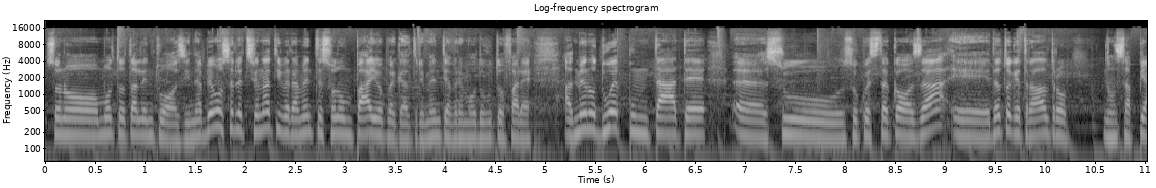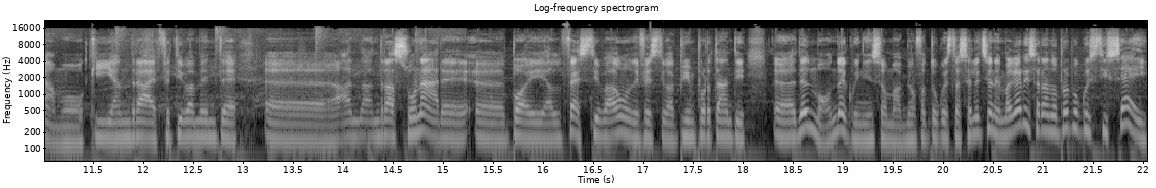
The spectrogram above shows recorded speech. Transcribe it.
sono molto talentuosi. Ne abbiamo selezionati veramente solo un paio perché altrimenti avremmo dovuto fare almeno due puntate eh, su, su questa cosa e dato che tra l'altro non sappiamo chi andrà effettivamente eh, and- andrà a suonare eh, poi al festival, uno dei festival più importanti eh, del mondo e quindi insomma abbiamo fatto questa selezione, magari saranno proprio questi sei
